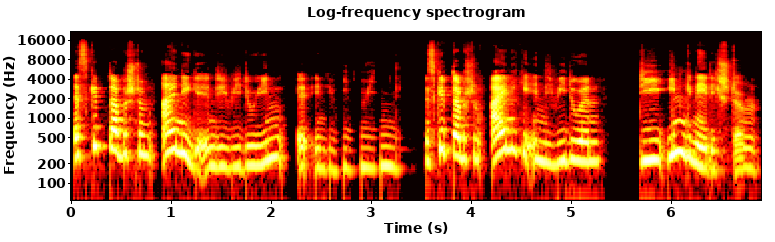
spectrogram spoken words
Es gibt da bestimmt einige Individuen, äh, Individuen. Es gibt da bestimmt einige Individuen, die ihn gnädig stimmen.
